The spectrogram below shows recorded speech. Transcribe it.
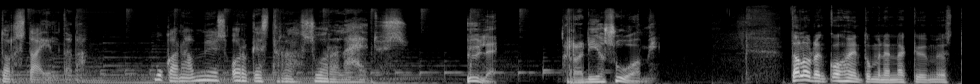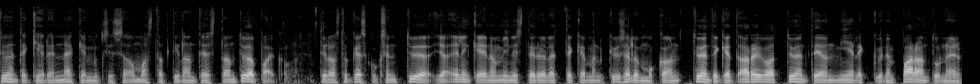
torstai-iltana. Mukana on myös orkestra suora lähetys. Yle. Radio Suomi. Talouden kohentuminen näkyy myös työntekijöiden näkemyksissä omasta tilanteestaan työpaikalla. Tilastokeskuksen työ- ja elinkeinoministeriölle tekemän kyselyn mukaan työntekijät arvioivat työnteon mielekkyyden parantuneen.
